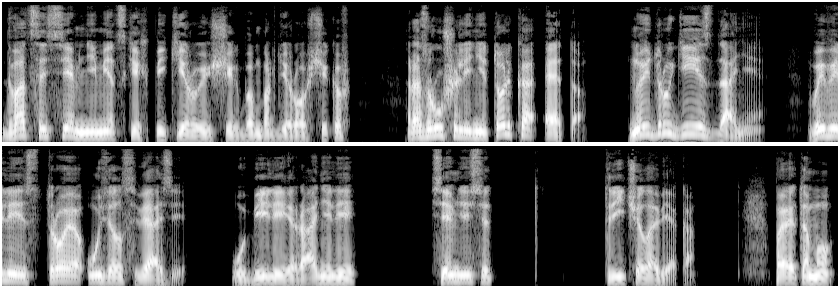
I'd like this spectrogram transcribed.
27 немецких пикирующих бомбардировщиков разрушили не только это, но и другие здания, вывели из строя узел связи, убили и ранили 73 человека. Поэтому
